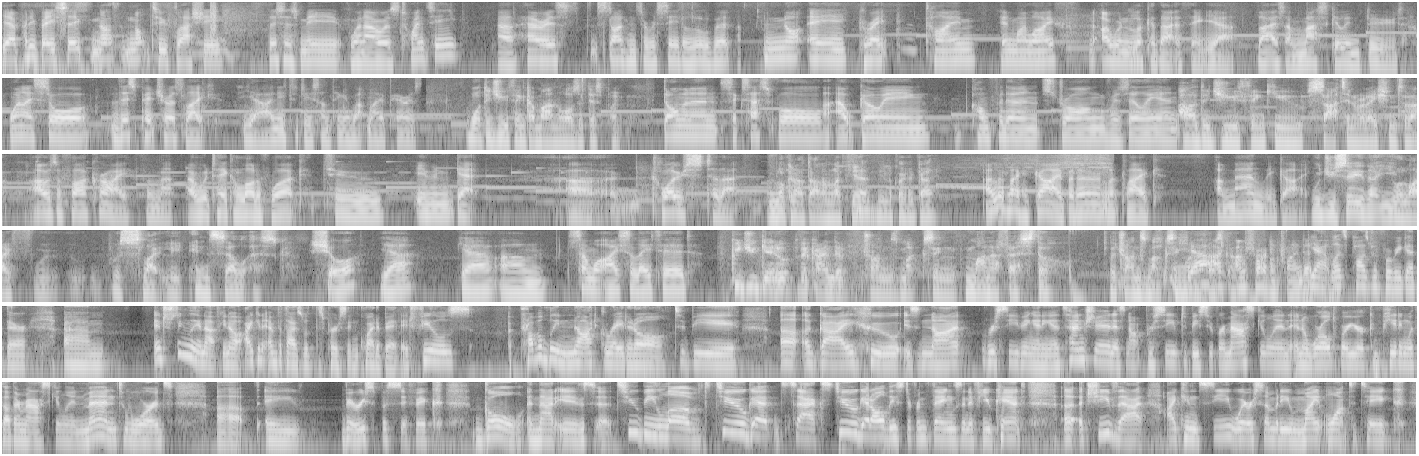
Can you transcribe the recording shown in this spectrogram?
Yeah, pretty basic, not not too flashy. This is me when I was 20. Uh, hair is starting to recede a little bit. Not a great time in my life. I wouldn't look at that and think, yeah, that is a masculine dude. When I saw this picture, it's like, yeah, I need to do something about my appearance. What did you think a man was at this point? Dominant, successful, outgoing, confident, strong, resilient. How did you think you sat in relation to that? I was a far cry from that. I would take a lot of work to even get uh, close to that. I'm looking at that and I'm like, yeah, you look like a guy. I look like a guy, but I don't look like a manly guy. Would you say that your life w- was slightly incel-esque? Sure, yeah, yeah, um, somewhat isolated. Could you get up the kind of transmaxing manifesto? The transmaxing Yeah, manifesto? I, I'm sure I can find it. Yeah, let's pause before we get there. Um, interestingly enough, you know, I can empathize with this person quite a bit. It feels probably not great at all to be a, a guy who is not receiving any attention, is not perceived to be super masculine in a world where you're competing with other masculine men towards uh, a very specific goal, and that is uh, to be loved, to get sex, to get all these different things. And if you can't uh, achieve that, I can see where somebody might want to take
